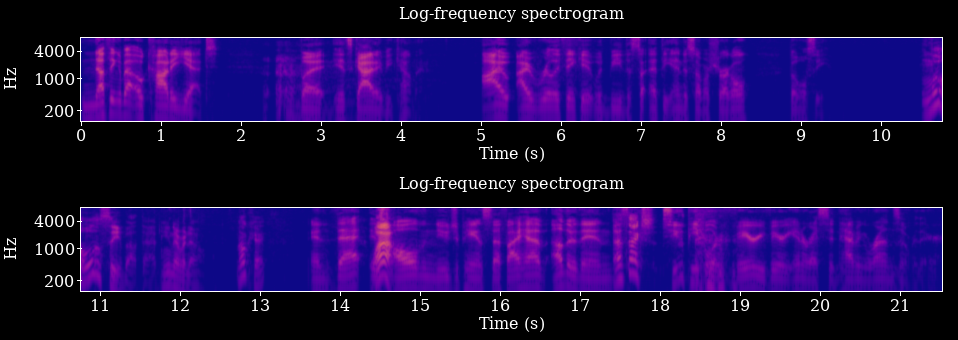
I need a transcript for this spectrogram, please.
nothing about Okada yet, but it's got to be coming. I I really think it would be the at the end of Summer Struggle, but we'll see. We'll we'll see about that. You never know. Okay, And that is Wow. all the New Japan stuff I have, other than that's actually. two people are very very interested in having runs over there.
